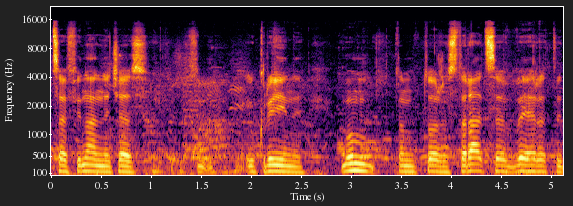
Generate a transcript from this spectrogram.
Це фінальний час України. Будемо там теж старатися виграти.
